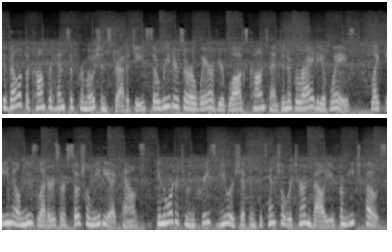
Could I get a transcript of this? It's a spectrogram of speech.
develop a comprehensive promotion strategy so readers are aware of your blog's content in a variety of ways, like email newsletters or social media accounts, in order to increase viewership and potential return value from each post.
